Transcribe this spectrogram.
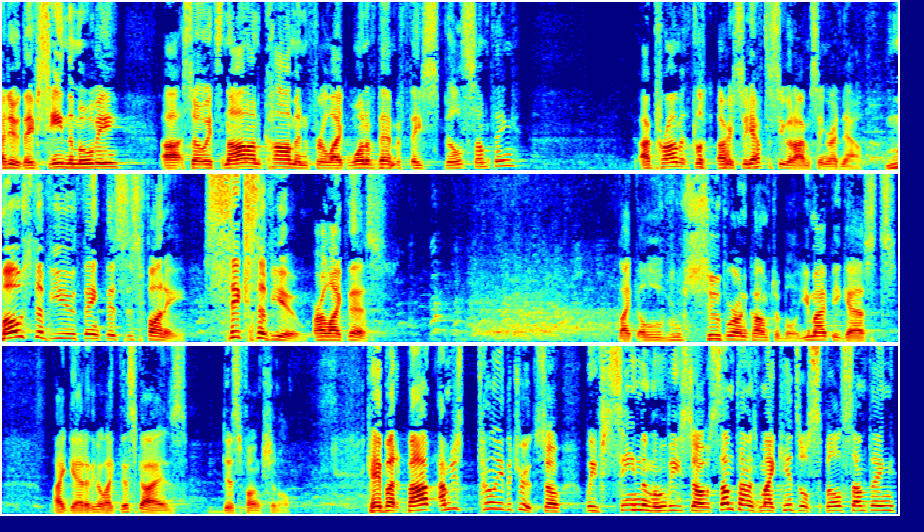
I do. They've seen the movie, uh, so it's not uncommon for like one of them if they spill something. I promise. Look, all right. So you have to see what I'm seeing right now. Most of you think this is funny. Six of you are like this, like super uncomfortable. You might be guests. I get it. You're like, this guy is dysfunctional. Okay, but Bob, I'm just telling you the truth. So we've seen the movie. So sometimes my kids will spill something,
